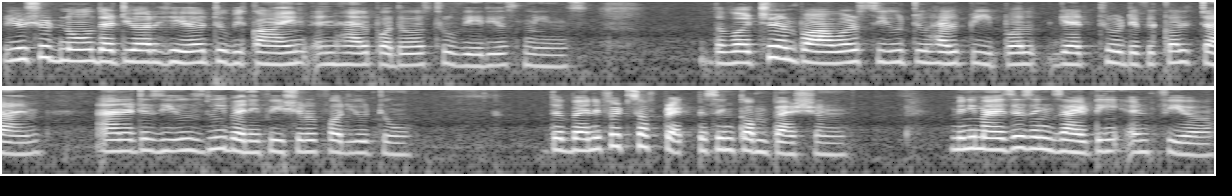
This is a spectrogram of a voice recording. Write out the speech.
You should know that you are here to be kind and help others through various means. The virtue empowers you to help people get through difficult time and it is usually beneficial for you too. The benefits of practicing compassion minimizes anxiety and fear.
